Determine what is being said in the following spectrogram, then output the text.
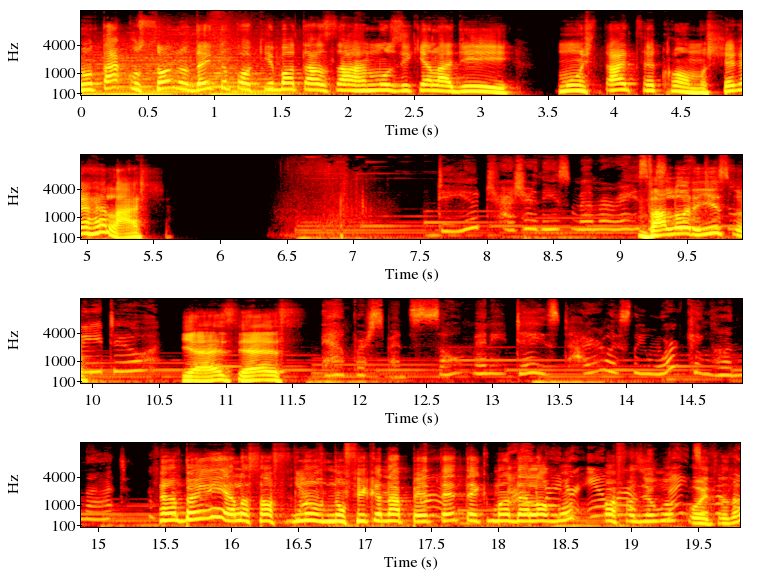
Não tá com sono? Deita um pouquinho, bota as, as musiquinhas lá de Moonstart, você como? Chega, relaxa. Valorizo. Yes, yes. Amber spent so many days tirelessly working on that. Também ela só não, não fica na PT, tem que mandar ela alguma pra fazer alguma coisa, né?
